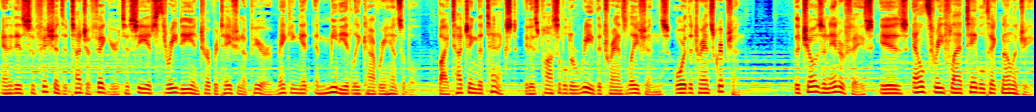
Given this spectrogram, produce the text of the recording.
and it is sufficient to touch a figure to see its 3D interpretation appear, making it immediately comprehensible. By touching the text, it is possible to read the translations or the transcription. The chosen interface is L3 flat table technology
